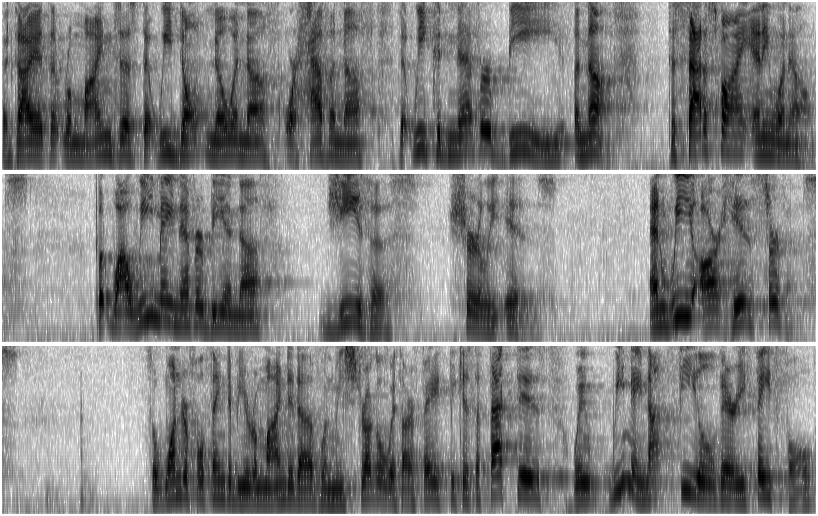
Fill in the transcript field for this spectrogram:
a diet that reminds us that we don't know enough or have enough, that we could never be enough to satisfy anyone else. But while we may never be enough, Jesus surely is and we are his servants. It's a wonderful thing to be reminded of when we struggle with our faith because the fact is, we, we may not feel very faithful,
